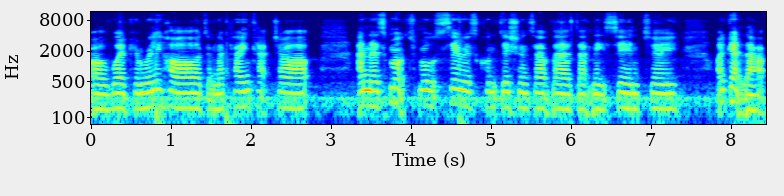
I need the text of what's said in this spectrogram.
are working really hard and they're playing catch up and there's much more serious conditions out there that need seeing to. I get that.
